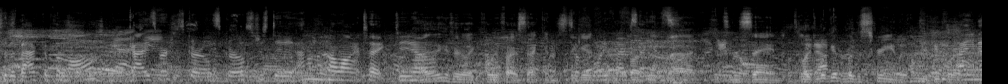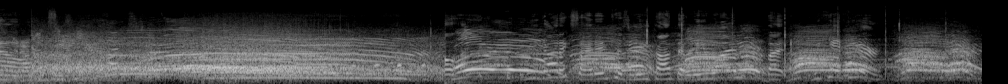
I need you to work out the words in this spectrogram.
to the back of the mall. Guys versus girls. Girls just did it. I don't know how long it took. Do you know? I think it took like 45 seconds to get from the 45 front to the back. It's insane. Like look at look at the screen. Look how many people are. I know. We got excited that we won, but we can't hear.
